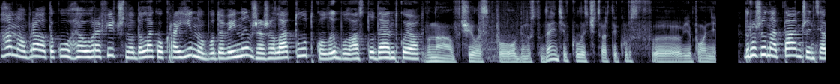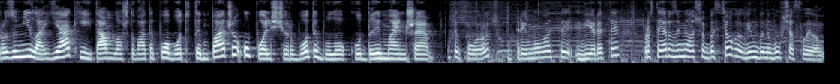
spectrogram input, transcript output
Ганна обрала таку географічну далеку країну, бо до війни вже жила тут, коли була студенткою. Вона вчилась по обміну студентів, колись четвертий курс в, е, в Японії. Дружина танчинця розуміла, як їй там влаштувати побут. Тим паче у Польщі роботи було куди менше. Ти поруч, підтримувати, вірити. Просто я розуміла, що без цього він би не був щасливим.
